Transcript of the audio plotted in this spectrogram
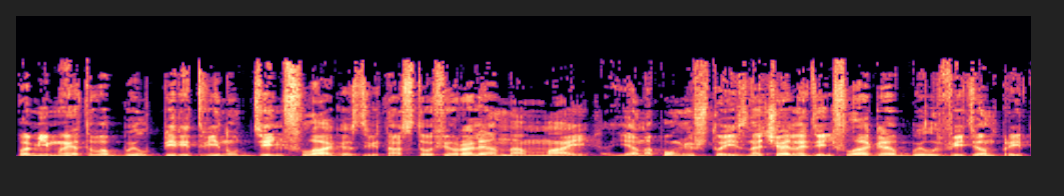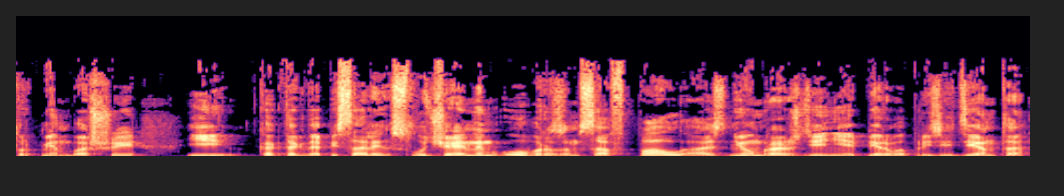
Помимо этого был передвинут День флага с 19 февраля на май. Я напомню, что изначально День флага был введен при Туркменбаши, и, как тогда писали, случайным образом совпал а, с днем рождения первого президента.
